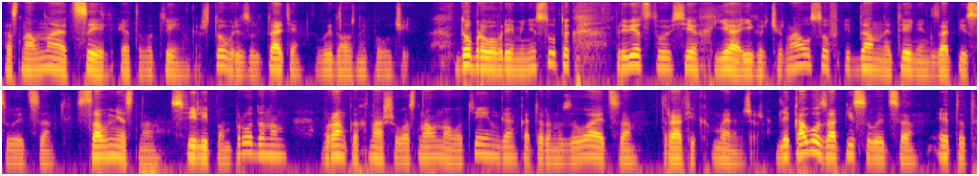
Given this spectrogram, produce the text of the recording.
основная цель этого тренинга, что в результате вы должны получить. Доброго времени суток! Приветствую всех! Я Игорь Черноусов и данный тренинг записывается совместно с Филиппом Проданом в рамках нашего основного тренинга, который называется Traffic Manager. Для кого записывается этот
